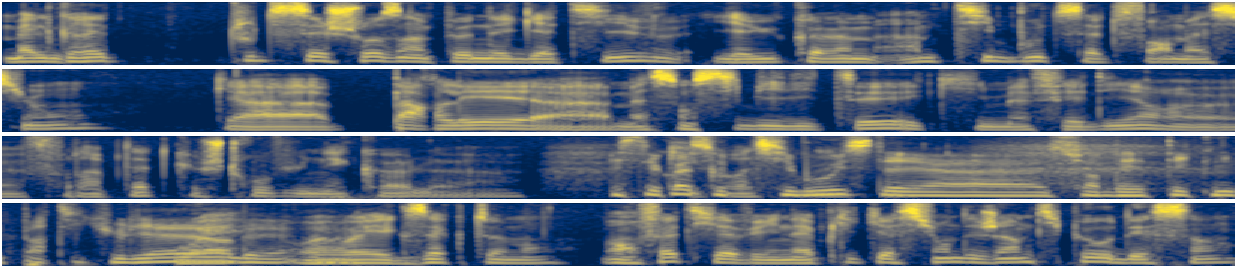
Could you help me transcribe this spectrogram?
malgré toutes ces choses un peu négatives, il y a eu quand même un petit bout de cette formation qui a parlé à ma sensibilité et qui m'a fait dire il faudrait peut-être que je trouve une école. et c'était quoi ce petit bout C'était sur des techniques particulières Oui, ouais, exactement. En fait, il y avait une application déjà un petit peu au dessin,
